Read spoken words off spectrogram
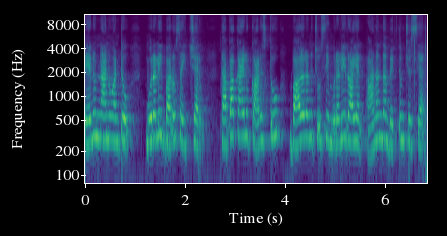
నేనున్నాను అంటూ మురళి భరోసా ఇచ్చారు. టపాకాయలు కాలుస్తూ బాలులను చూసి మురళీ రాయల్ ఆనందం వ్యక్తం చేశారు.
